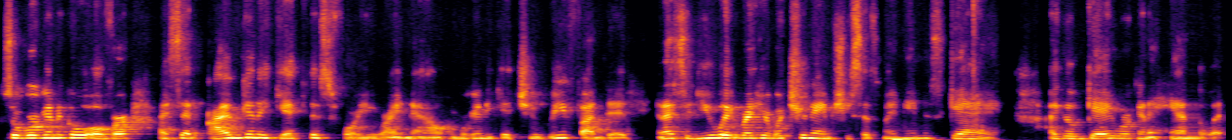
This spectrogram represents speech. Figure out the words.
So we're going to go over. I said, I'm going to get this for you right now and we're going to get you refunded. And I said, You wait right here. What's your name? She says, My name is Gay. I go, Gay, we're going to handle it.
